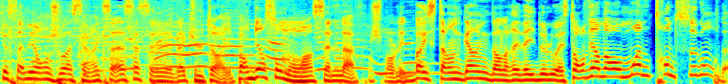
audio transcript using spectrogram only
Que ça met en joie, c'est vrai que ça, ça c'est la culture. Il porte bien son nom, hein, celle-là. Franchement, les Boys Town Gang dans le réveil de l'Ouest. On revient dans moins de 30 secondes.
